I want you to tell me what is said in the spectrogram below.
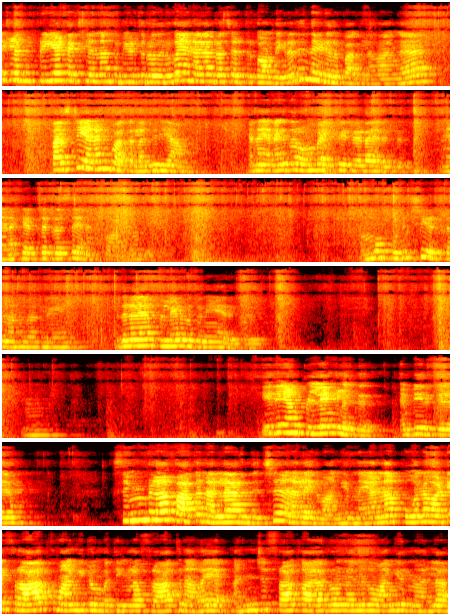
டேக்ல இருந்து ஃப்ரீயா டெக்ஸ்ல துணி எடுத்துட்டு வருவோம் என்னென்ன ட்ரெஸ் எடுத்துருக்கோம் அப்படிங்கறது இந்த வீடியோல பார்க்கலாம். வாங்க. ஃபர்ஸ்ட் எனக்கு பார்த்துடலாம் சரியா? ஏன்னா எனக்கு தான் ரொம்ப எக்ஸைட்டடா இருக்கு. எனக்கு எடுத்த ட்ரெஸ் எனக்கு பார்க்கணும். ரொம்ப பிடிச்சி எடுத்த நண்பர்களே இதுல என் பிள்ளைகளுக்கு துணியா இருக்கு. ம். இது என் பிள்ளைங்களுக்கு. எப்படி இருக்கு? சிம்பிளா பார்க்க நல்லா இருந்துச்சு. அதனால இது வாங்கியிருந்தேன். ஏன்னா போன வாட்டி ஃப்ராக் வாங்கிட்டோம் பாத்தீங்களா? ஃப்ராக் நிறைய அஞ்சு ஃப்ராக் ஆயிரம் ரூபாய் வாங்கியிருந்தோம்ல.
